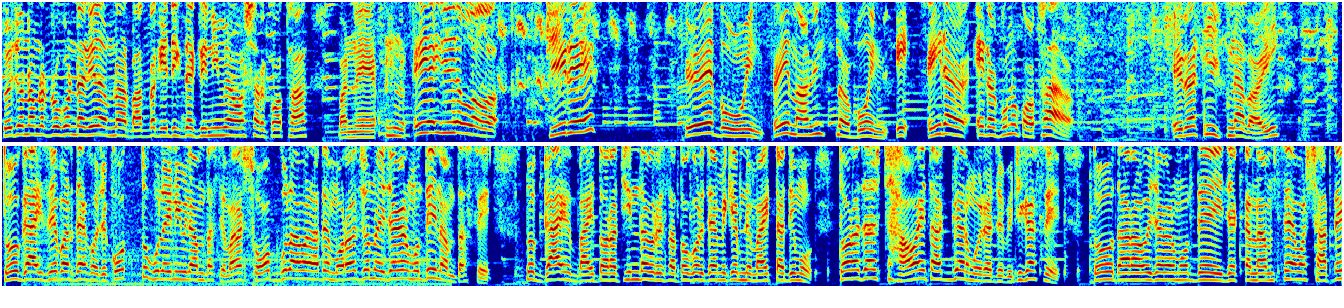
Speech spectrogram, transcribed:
তো এই জন্য আমরা ট্রোগনটা নিলাম না, আর বাদ বাকি এই দিক দিয়ে নিমে আসার কথা। মানে এই। কি রে? এ বইন এ মারিস না বইন এইটা এটা কোনো কথা? এটা ঠিক না ভাই। তো গাইজ এবার দেখো যে কতগুলো এনিমি নামতাছে। মানে সবগুলো আমার হাতে মরার জন্য এই জায়গার মধ্যেই নামতাছে। তো গাই ভাই, তোরা চিন্তা করিস না তো করে যে আমি কেমনি মাইকটা দিমু? তোরা জাস্ট হাওয়ায় থাকবি আর মরে যাবি, ঠিক আছে? তো তারা ওই জায়গার মধ্যে এই যে একটা নামছে আমার সাথে।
